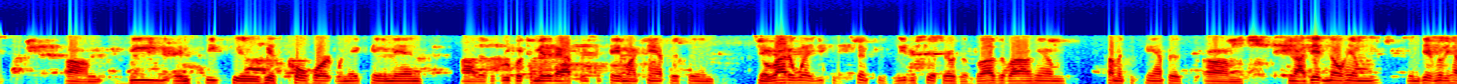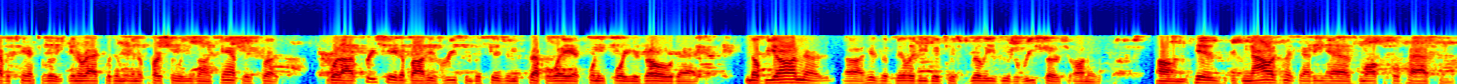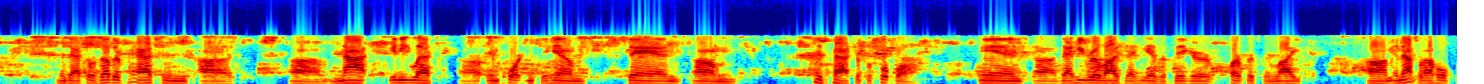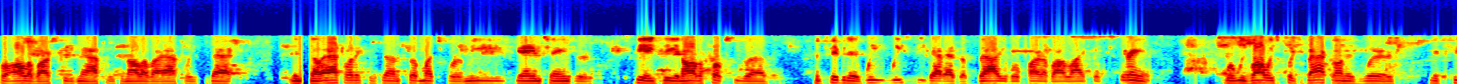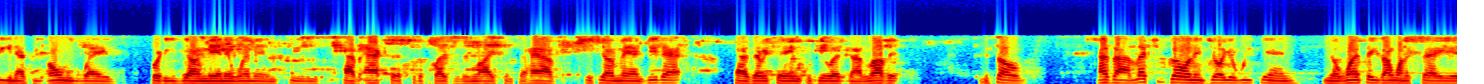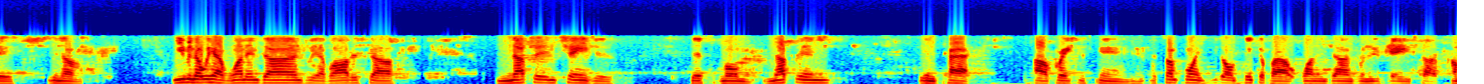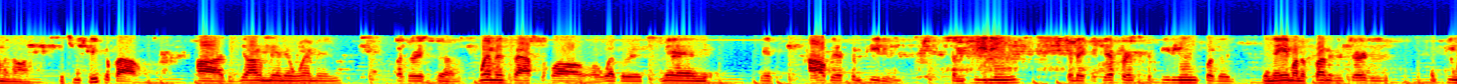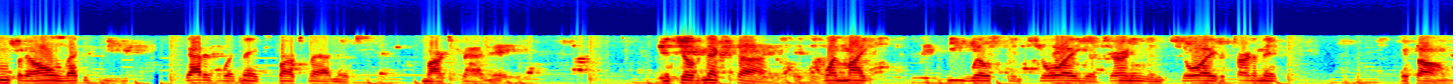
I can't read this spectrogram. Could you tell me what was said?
um, be and speak to his cohort when they came in. Uh, there's a group of committed athletes who came on campus, and you know, right away you could sense his leadership. There was a buzz about him coming to campus. Um, you know, I didn't know him and didn't really have a chance to really interact with him interpersonally he was on campus. But what I appreciate about his recent decision to step away at 24 years old, that you know, beyond uh, his ability to just really do the research on it, um, his acknowledgement that he has multiple passions and that those other passions are um, not any less uh, important to him than um, his passion for football, and uh, that he realized that he has a bigger purpose in life. Um, and that's what I hope for all of our student athletes and all of our athletes that you know athletics has done so much for me, Game Changer, PhD, and all the folks who have contributed. We we see that as a valuable part of our life experience. What we've always pushed back on is where it's seen as the only way for these young men and women to have access to the pleasures in life and to have this young man do that has everything to do it and I love it. And so as I let you go and enjoy your weekend, you know, one of the things I want to say is, you know, even though we have one and done, we have all this stuff, nothing changes this moment. Nothing impacts how great this can. At some point, you don't think about one and done when these games start coming on. What you think about are the young men and women, whether it's uh, women's basketball or whether it's men, it's how they're competing. Competing to make a difference, competing for the, the name on the front of the jersey, competing for their own legacy. That is what makes March Madness March Madness. Until the next time, this is one Mic. D. Wilson. Enjoy your journey. Enjoy the tournament. It's on.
